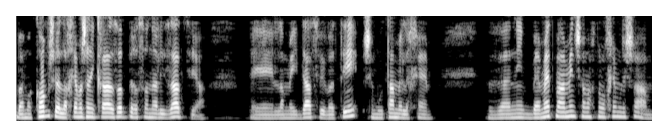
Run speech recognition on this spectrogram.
במקום שלכם מה שנקרא לעשות פרסונליזציה אה, למידע הסביבתי שמותאם אליכם. ואני באמת מאמין שאנחנו הולכים לשם.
